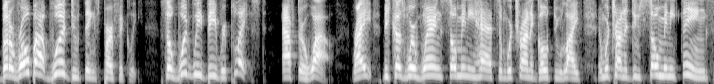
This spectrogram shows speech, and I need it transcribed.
but a robot would do things perfectly. So would we be replaced after a while? Right? Because we're wearing so many hats and we're trying to go through life and we're trying to do so many things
